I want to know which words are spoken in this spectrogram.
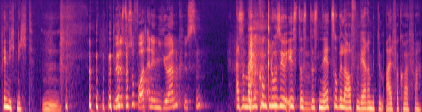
finde ich nicht. Würdest du sofort einen Jörn küssen? Also meine Konklusion ist, dass das nicht so gelaufen wäre mit dem Aalverkäufer.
